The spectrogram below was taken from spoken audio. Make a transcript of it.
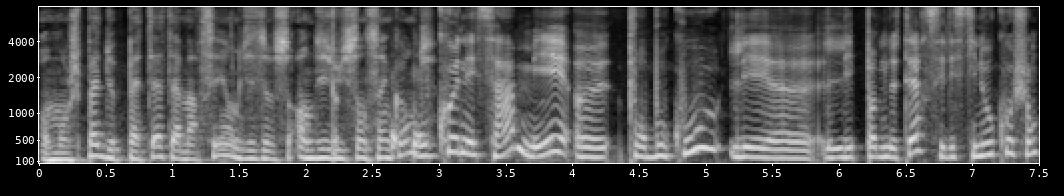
On mange pas de patates à Marseille en, 1850 On connaît ça, mais pour beaucoup, les, les pommes de terre, c'est destiné aux cochons.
